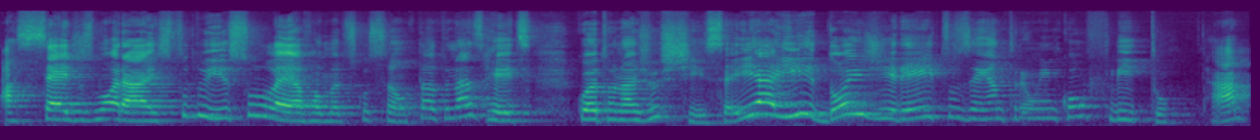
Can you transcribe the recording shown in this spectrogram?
assédios morais, tudo isso leva a uma discussão tanto nas redes quanto na justiça. E aí, dois direitos entram em conflito tá?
